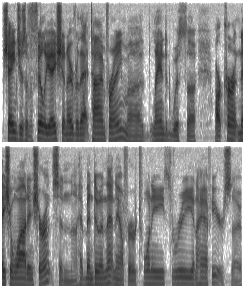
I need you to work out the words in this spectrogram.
changes of affiliation over that time frame, uh, landed with uh, our current nationwide insurance, and uh, have been doing that now for 23 and a half years. So.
